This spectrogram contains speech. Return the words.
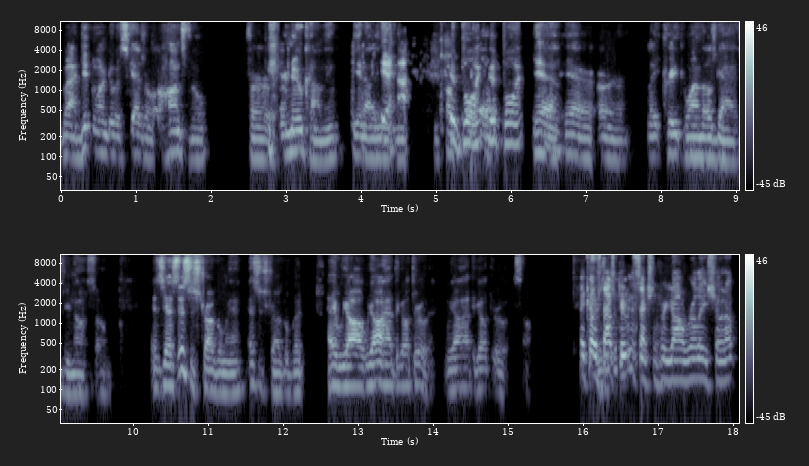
but I didn't want to do a schedule Huntsville for for new coming. You know, yeah. good point. Good point. Yeah, yeah, or, or Lake Creek, one of those guys. You know, so it's just it's a struggle, man. It's a struggle, but hey, we all we all have to go through it. We all have to go through it. So, hey, coach, that student section for y'all really showed up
